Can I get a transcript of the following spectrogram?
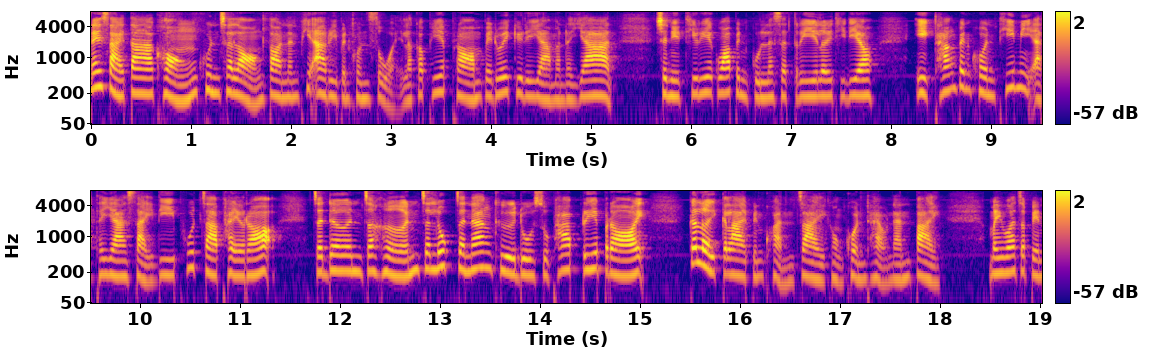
ในสายตาของคุณฉลองตอนนั้นพี่อารีเป็นคนสวย แล้วก็เพียบพร้อมไปด้วยกิริยามารยาทชนิดที่เรียกว่าเป็นกุลสตรีเลยทีเดียว อีกทั้งเป็นคนที่มีอัธยาศัยดีพูดจาไพเราะ จะเดินจะเหินจะลุกจะนั่งคือดูสุภาพเรียบร้อย ก็เลยกลายเป็นขวัญใจของคนแถวนั้นไป ไม่ว่าจะเป็น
